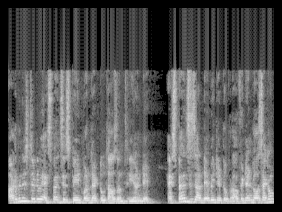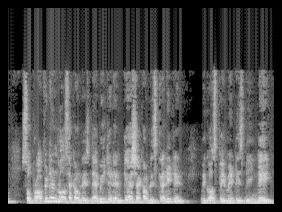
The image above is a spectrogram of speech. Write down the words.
Administrative expenses paid 1 lakh 2300. Expenses are debited to profit and loss account. So profit and loss account is debited and cash account is credited because payment is being made.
